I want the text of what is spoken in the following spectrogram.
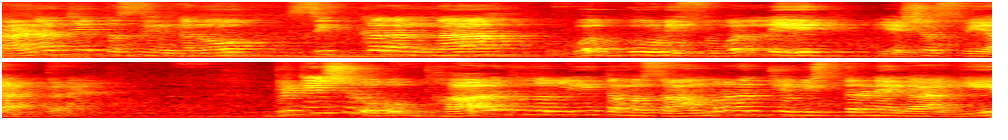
ರಣಜಿತ್ ಸಿಂಗನು ಸಿಕ್ಕರನ್ನ ಒಗ್ಗೂಡಿಸುವಲ್ಲಿ ಯಶಸ್ವಿಯಾಗ್ತಾನೆ. ಬ್ರಿಟಿಷರು ಭಾರತದಲ್ಲಿ ತಮ್ಮ ಸಾಮ್ರಾಜ್ಯ ವಿಸ್ತರಣೆಗಾಗಿ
